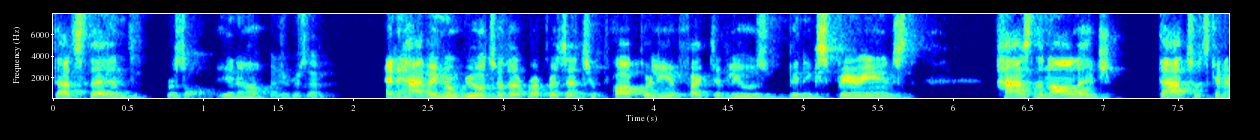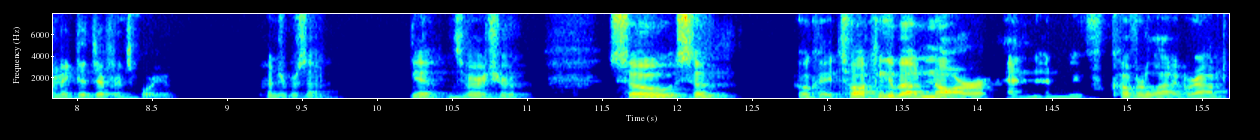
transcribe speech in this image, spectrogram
That's the end result, you know? 100%. And having a realtor that represents you properly, effectively, who's been experienced has the knowledge, that's what's going to make the difference for you. 100%. Yeah, it's very true. So, so, okay, talking about NAR, and, and we've covered a lot of ground.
